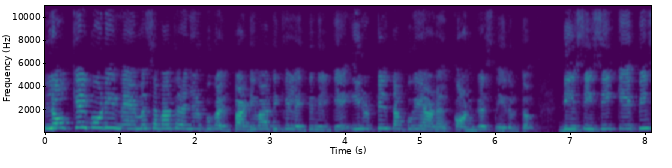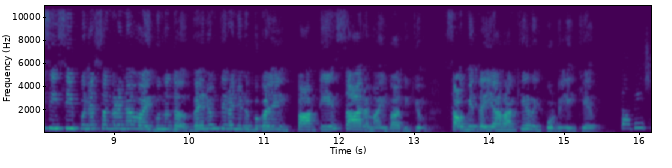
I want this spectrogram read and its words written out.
ലോക്കൽ ബോഡി നിയമസഭാ തെരഞ്ഞെടുപ്പുകൾ പടിവാതിക്കൽ എത്തി നിൽക്കെ ഇരുട്ടിൽ തപ്പുകയാണ് കോൺഗ്രസ് നേതൃത്വം. D C C K P C C പുനഃസംഘടന വൈകുന്നത് വരും തിരഞ്ഞെടുപ്പുകളിൽ പാർട്ടിയെ സാരമായി ബാധിക്കും. സൗമ്യ തയ്യാറാക്കിയ റിപ്പോർട്ടിലേക്ക്. തദ്ദേശ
